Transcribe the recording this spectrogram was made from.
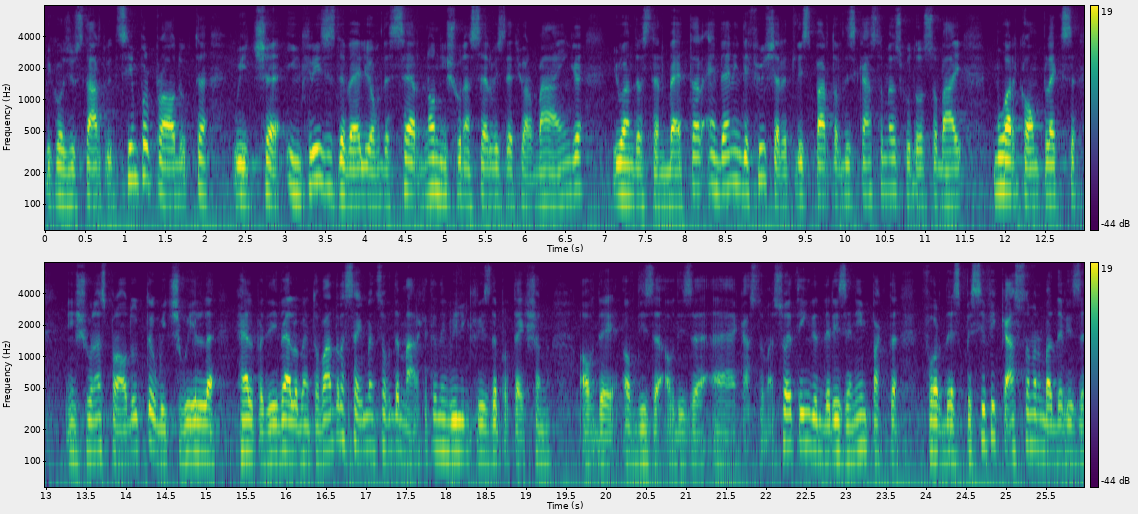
because you start with simple product which uh, increases the value of the ser- non-insurance service that you are buying, you understand better, and then in the future, at least part of these customers could also buy more complex insurance product which will help the development of other segments of the market and will increase the protection of the of these of these uh, customers. So I think that there is an impact for the specific customer, but there is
